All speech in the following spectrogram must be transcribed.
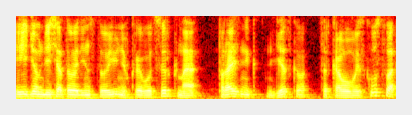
и идем 10-11 июня в Краевой цирк на праздник детского циркового искусства.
